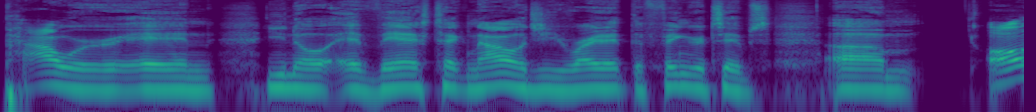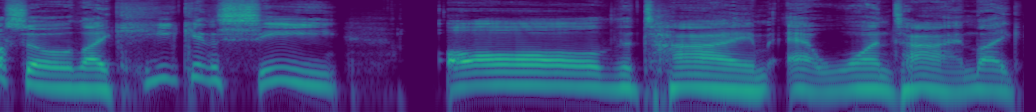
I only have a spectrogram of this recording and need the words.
power and you know advanced technology right at the fingertips um also like he can see all the time at one time. Like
